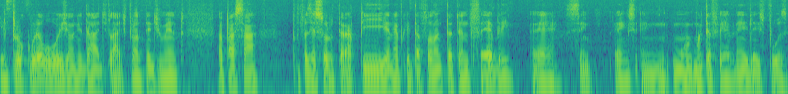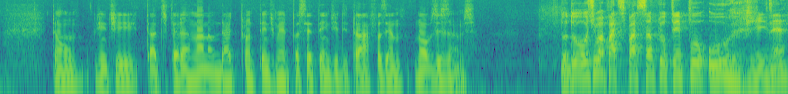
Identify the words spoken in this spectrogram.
ele procura hoje a unidade lá de pronto atendimento, vai passar para fazer soroterapia, né? Porque ele está falando que está tendo febre, é, sem, é, é, muita febre, né? Ele é esposa. Então, a gente está te esperando lá na unidade de pronto atendimento para ser atendido e está fazendo novos exames. Dudu, última participação, porque o tempo urge, né?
